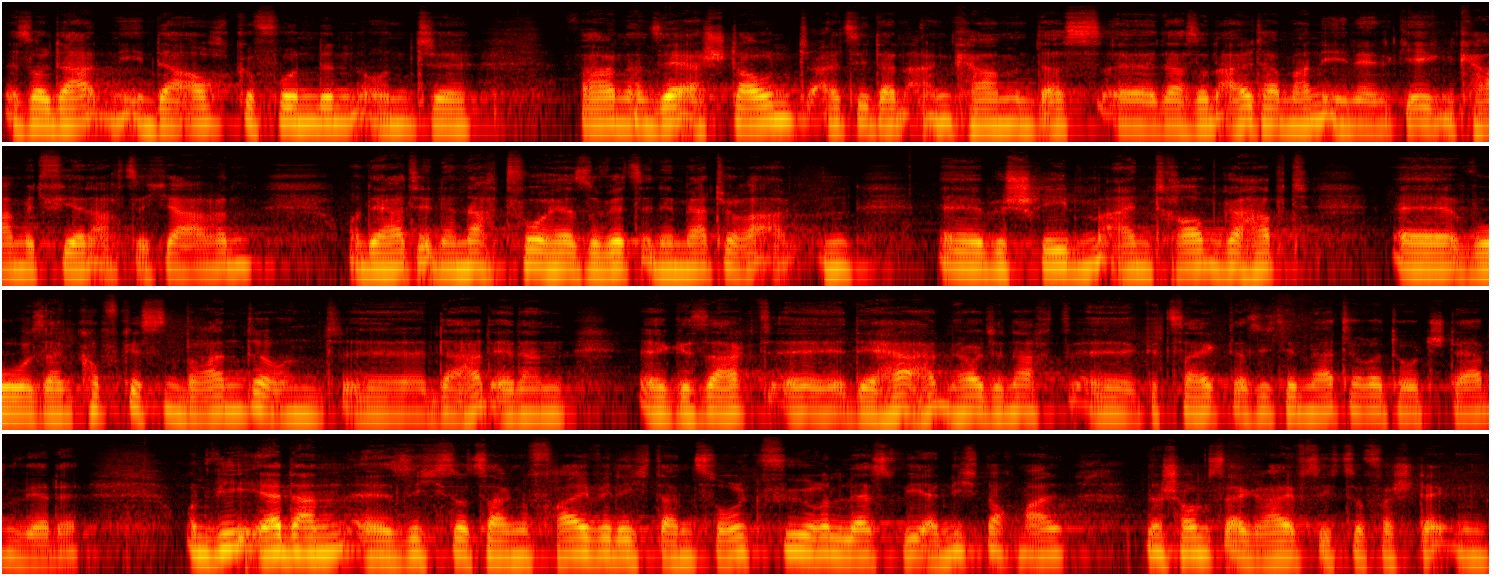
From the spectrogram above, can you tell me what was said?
Soldaten ihn da auch gefunden und äh, waren dann sehr erstaunt, als sie dann ankamen, dass äh, da so ein alter Mann ihnen entgegenkam mit 84 Jahren. Und er hatte in der Nacht vorher, so wird es in den Märtyrerakten beschrieben, einen Traum gehabt, wo sein Kopfkissen brannte. Und da hat er dann äh, gesagt, äh, der Herr hat mir heute Nacht äh, gezeigt, dass ich den Märtyrertod sterben werde. Und wie er dann sich sozusagen freiwillig dann zurückführen lässt, wie er nicht nochmal eine Chance ergreift, sich zu verstecken,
